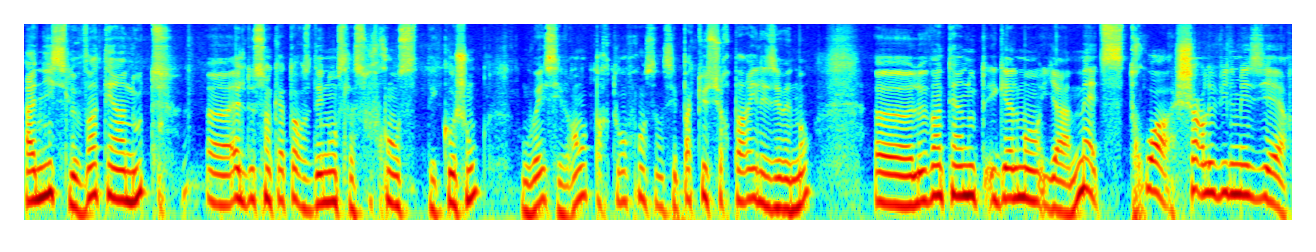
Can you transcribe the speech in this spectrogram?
À Nice, le 21 août, euh, L214 dénonce la souffrance des cochons. Vous voyez, c'est vraiment partout en France. Hein. C'est pas que sur Paris les événements. Euh, le 21 août également, il y a Metz, Troyes, Charleville-Mézières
